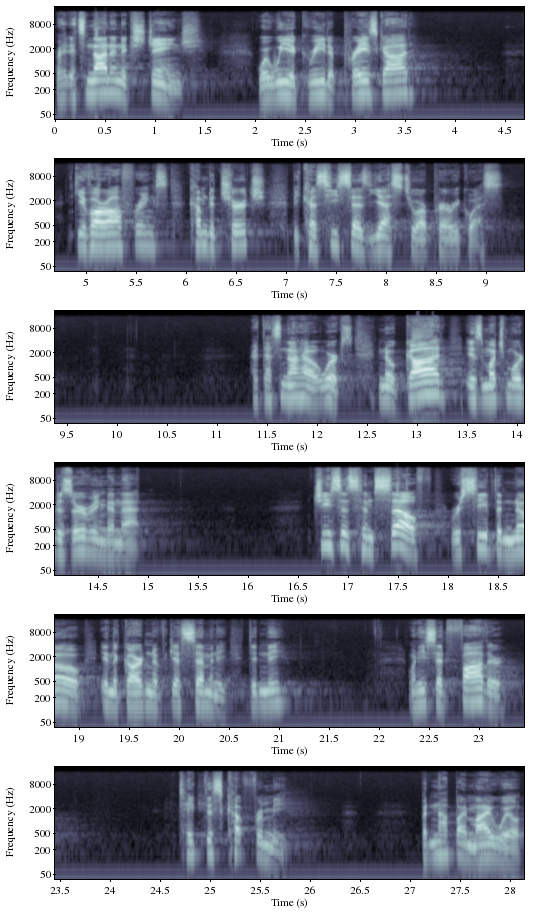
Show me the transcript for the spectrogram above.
Right? It's not an exchange where we agree to praise God, give our offerings, come to church because He says yes to our prayer requests. Right? That's not how it works. No, God is much more deserving than that. Jesus Himself received a no in the Garden of Gethsemane, didn't he? When he said, Father, take this cup from me, but not by my will,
